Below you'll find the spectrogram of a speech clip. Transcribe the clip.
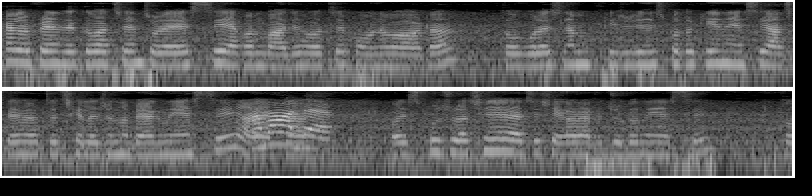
হ্যালো ফ্রেন্ডস দেখতে পাচ্ছেন, চলে এসেছি। এখন বাজে হচ্ছে পৌনে বারোটা। তো বলেছিলাম কিছু জিনিসপত্র কিনে নিয়ে এসেছি আজকে হচ্ছে ছেলের জন্য ব্যাগ নিয়ে এসেছি আর একটা ওই স্কুল চূড়া ছিঁড়ে গেছে সেখানে একটা জুতো নিয়ে এসেছি তো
